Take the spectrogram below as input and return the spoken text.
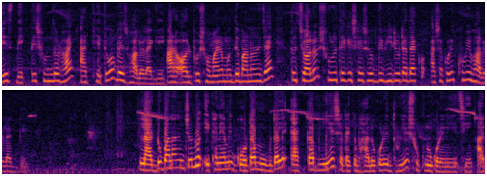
বেশ দেখতে সুন্দর হয় আর খেতেও বেশ ভালো লাগে। আর অল্প সময়ের মধ্যে বানানো যায়। তো চলো শুরু থেকে শেষ অবধি ভিডিওটা দেখো। আশা করি খুবই ভালো লাগবে। লাড্ডু বানানোর জন্য এখানে আমি গোটা মুগ ডাল এক কাপ নিয়ে সেটাকে ভালো করে ধুয়ে শুকনো করে নিয়েছি। আর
